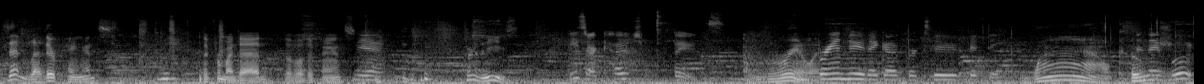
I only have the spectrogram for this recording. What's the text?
Is that leather pants? They're for my dad, the leather pants. Yeah. What are these? These are Coach boots. Really? Brand new, they go for 250 Wow, Coach. And they look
